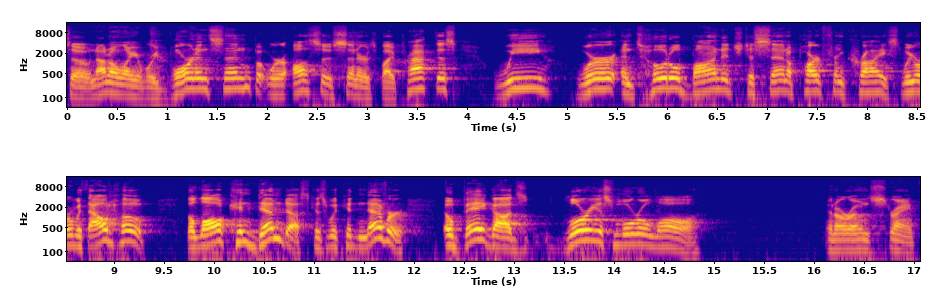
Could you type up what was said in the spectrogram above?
So not only are we born in sin, but we're also sinners by practice. We were in total bondage to sin apart from Christ. We were without hope. The law condemned us because we could never obey God's glorious moral law in our own strength.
